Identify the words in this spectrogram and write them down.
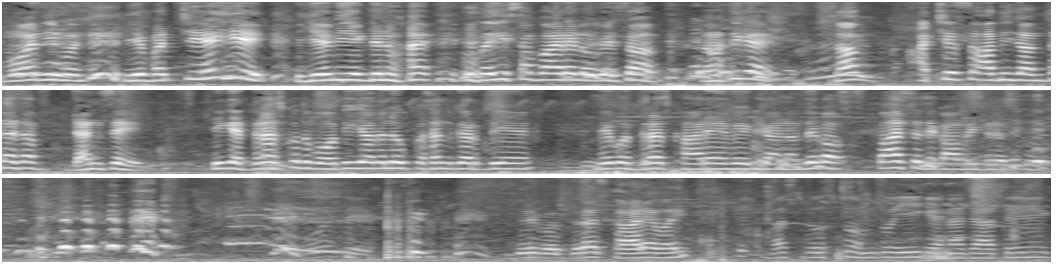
मौज ही मौज। ये बच्चे हैं ये ये भी एक दिन भैया सब वायरल हो गए सब। ठीक है सब अच्छे से आदमी जानता है सब ढंग से। ठीक है द्रस को तो बहुत ही ज़्यादा लोग पसंद करते हैं। देखो द्रस खा रहे हैं वे क्या नाम? देखो पास से दिखाओ भाई द्रस को। देखो द्रस खा रहे हैं भाई। बस दोस्तों हम तो यही कहना चाहते हैं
